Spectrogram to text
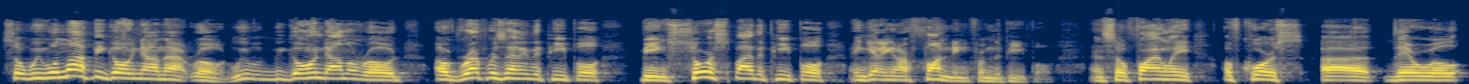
So we will not be going down that road. We will be going down the road of representing the people, being sourced by the people, and getting our funding from the people. And so finally, of course, uh, there will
